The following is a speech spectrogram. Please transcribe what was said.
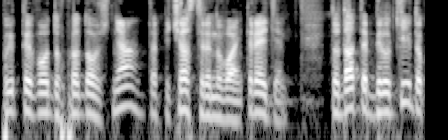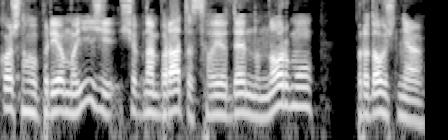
пити воду впродовж дня та під час тренувань. Третє, додати білки до кожного прийому їжі, щоб набирати свою денну норму впродовж дня.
